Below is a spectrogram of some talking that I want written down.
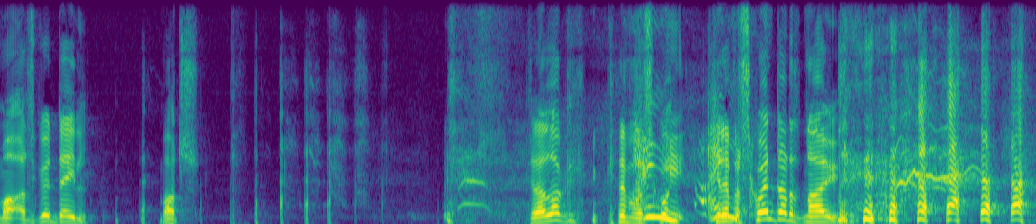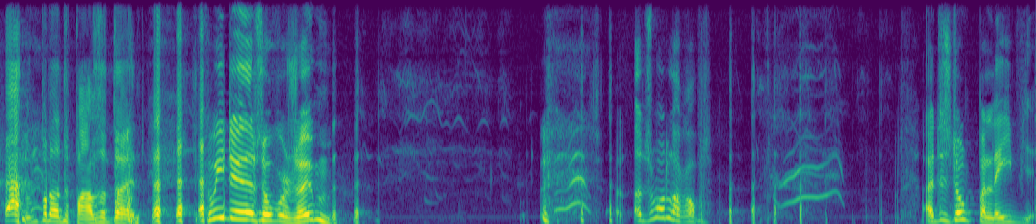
It's a good deal. Much. Can I look? Can I have a, squint, can I have a squint at it now? Put a deposit down. Can we do this over Zoom? I just want to look up. I just don't believe you.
